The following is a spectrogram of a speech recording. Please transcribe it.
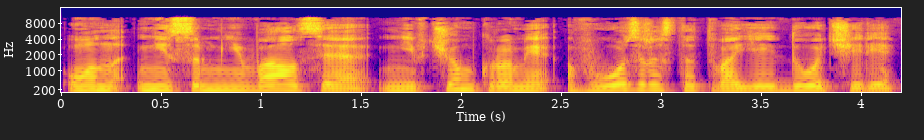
Он не сомневался ни в чем, кроме возраста твоей дочери.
